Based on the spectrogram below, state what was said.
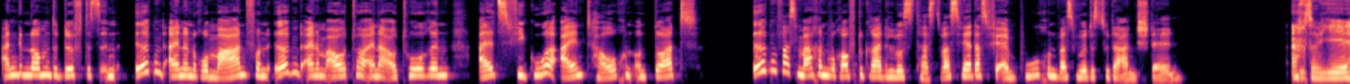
Angenommen, du dürftest in irgendeinen Roman von irgendeinem Autor, einer Autorin als Figur eintauchen und dort irgendwas machen, worauf du gerade Lust hast. Was wäre das für ein Buch und was würdest du da anstellen? Ach so je,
